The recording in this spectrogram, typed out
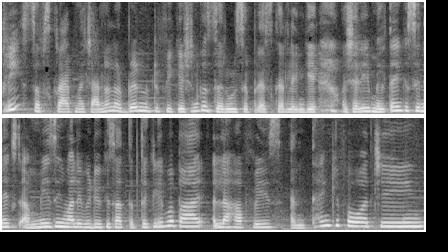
प्लीज़ सब्सक्राइब माई चैनल और बेल नोटिफिकेशन को ज़रूर से प्रेस कर लेंगे। और चलिए, मिलते हैं किसी नेक्स्ट अमेजिंग वाले वीडियो के साथ। तब तक के लिए बाय अल्लाह हाफिज़ and thank you for watching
